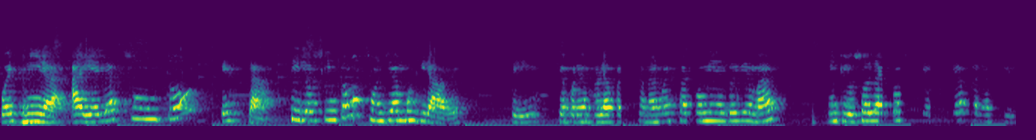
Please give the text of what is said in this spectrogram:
pues mira, ahí el asunto está, si los síntomas son ya muy graves, ¿sí? que por ejemplo la persona no está comiendo y demás, incluso la consejería para si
